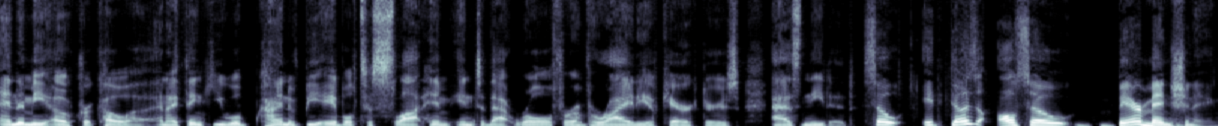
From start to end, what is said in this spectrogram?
enemy of krakoa and i think you will kind of be able to slot him into that role for a variety of characters as needed. So it does also bear mentioning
